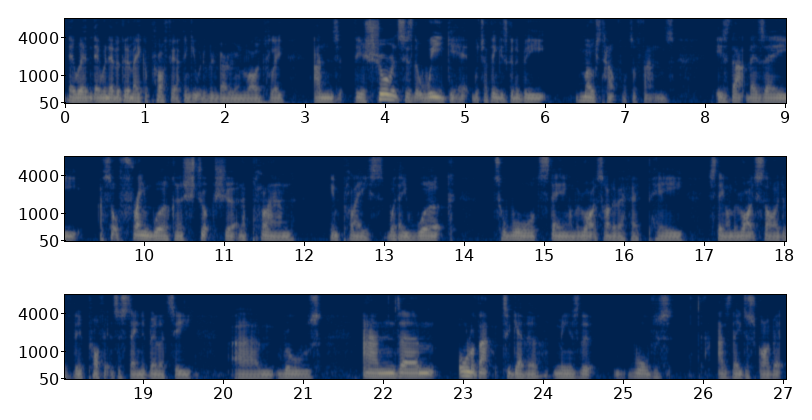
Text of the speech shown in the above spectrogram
they were they were never going to make a profit. I think it would have been very unlikely. And the assurances that we get, which I think is going to be most helpful to fans, is that there's a, a sort of framework and a structure and a plan in place where they work towards staying on the right side of FFP, staying on the right side of the profit and sustainability um, rules, and um, all of that together means that Wolves, as they describe it,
